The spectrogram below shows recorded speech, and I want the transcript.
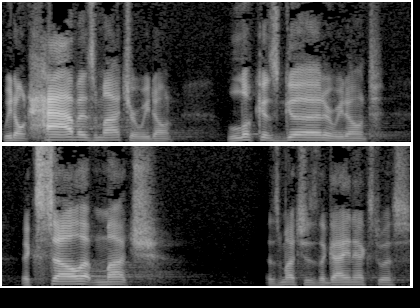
we don't have as much, or we don't look as good, or we don't excel at much as much as the guy next to us.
